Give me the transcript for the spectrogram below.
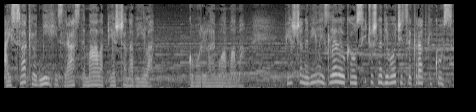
a iz svake od njih izraste mala pješčana vila, govorila je moja mama. Pješčane vile izgledaju kao sičušne djevojčice kratke kose.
